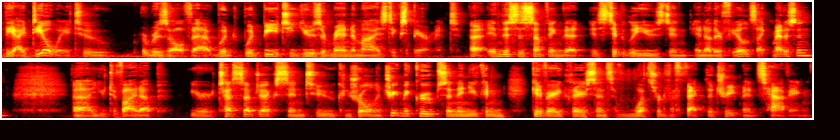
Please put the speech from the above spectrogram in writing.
the ideal way to resolve that would, would be to use a randomized experiment. Uh, and this is something that is typically used in, in other fields like medicine. Uh, you divide up your test subjects into control and treatment groups, and then you can get a very clear sense of what sort of effect the treatment's having.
